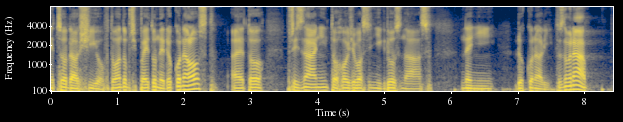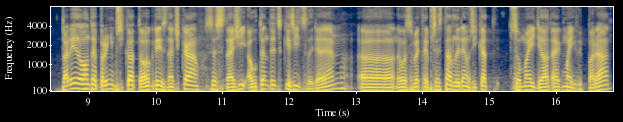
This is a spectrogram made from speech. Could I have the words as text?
něco dalšího. V tomto případě je to nedokonalost a je to přiznání toho, že vlastně nikdo z nás není dokonalý. To znamená, tady je to první příklad toho, kdy značka se snaží autenticky říct lidem, eh, nebo se přestat lidem říkat, co mají dělat a jak mají vypadat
